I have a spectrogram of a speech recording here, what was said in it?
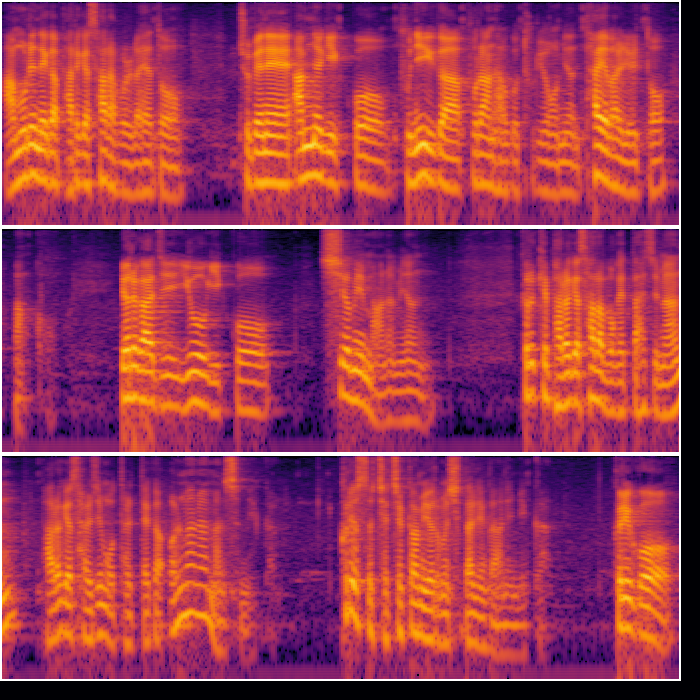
아무리 내가 바르게 살아볼라 해도 주변에 압력이 있고 분위기가 불안하고 두려우면 타협할 일도 많고 여러 가지 유혹이 있고 시험이 많으면 그렇게 바르게 살아보겠다 하지만 바르게 살지 못할 때가 얼마나 많습니까? 그래서 죄책감이 여러분 시달린 거 아닙니까? 그리고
